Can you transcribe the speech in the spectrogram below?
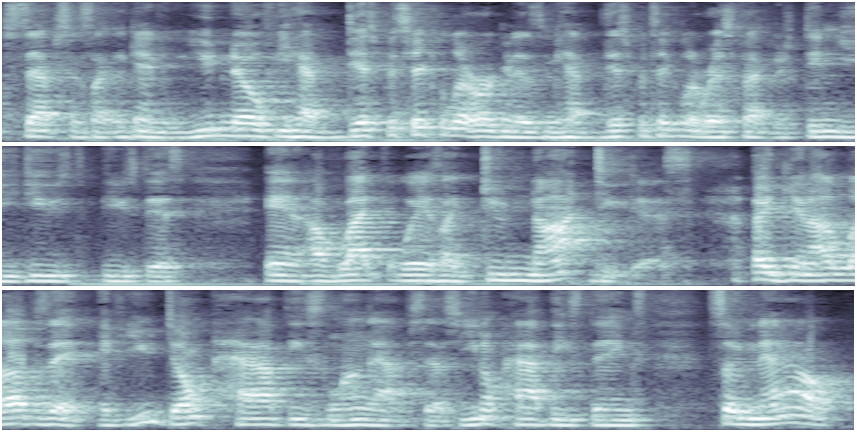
sepsis. Like again, you know if you have this particular organism, you have this particular risk factors, then you use use this. And I've liked the way it's like, do not do this. Again, I love that if you don't have these lung abscesses, you don't have these things. So now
